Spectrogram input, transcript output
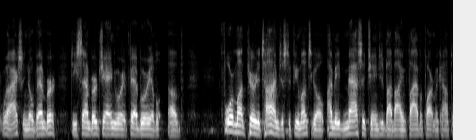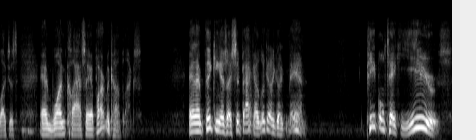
well, actually November, December, January, February of, of four month period of time just a few months ago, I made massive changes by buying five apartment complexes and one Class A apartment complex. And I'm thinking as I sit back, I look at it going, man, People take years,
